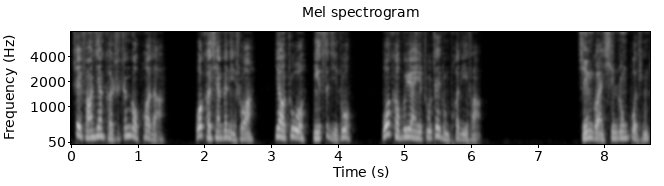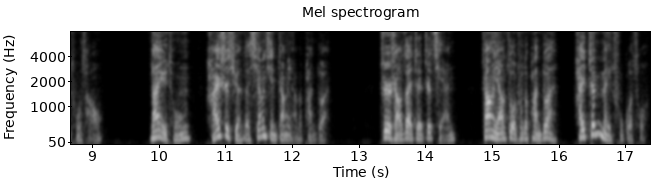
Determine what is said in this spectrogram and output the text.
这房间可是真够破的，我可先跟你说，要住你自己住，我可不愿意住这种破地方。”尽管心中不停吐槽。蓝雨桐还是选择相信张扬的判断，至少在这之前，张扬做出的判断还真没出过错。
